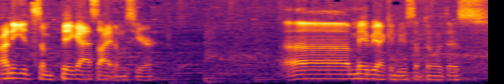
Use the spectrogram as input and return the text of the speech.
I need some big ass items here. Uh, maybe I can do something with this.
